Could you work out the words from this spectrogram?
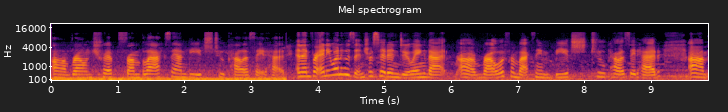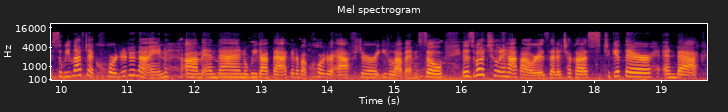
um, round trip from Black Sand Beach to Palisade Head. And then for anyone who's interested in doing that uh, route from Black Sand Beach to Palisade Head um, so we left at quarter to nine um, and then we got back at about quarter after 11 so it was about two and a half hours that it took us to get there and back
